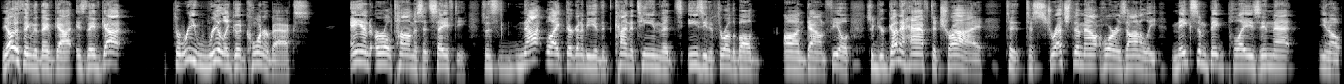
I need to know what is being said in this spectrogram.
The other thing that they've got is they've got three really good cornerbacks and Earl Thomas at safety. So it's not like they're going to be the kind of team that's easy to throw the ball on downfield. So you're going to have to try to, to stretch them out horizontally, make some big plays in that you know,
